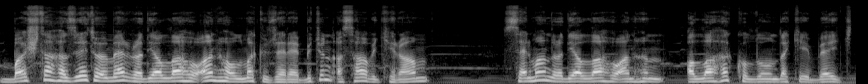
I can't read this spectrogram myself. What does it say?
Başta Hazreti Ömer radıyallahu anh olmak üzere bütün ashab-ı kiram, Selman radıyallahu anh'ın Allah'a kulluğundaki vecd,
